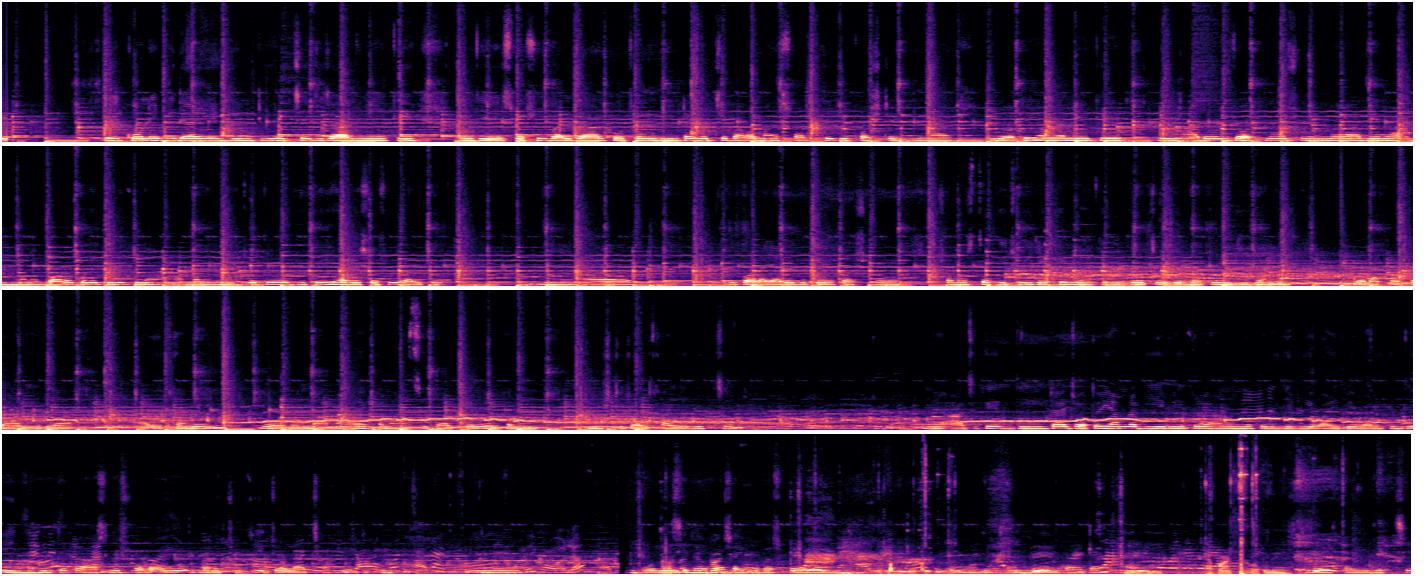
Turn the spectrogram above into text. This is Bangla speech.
এই কনে বিদায়ের দিনটি হচ্ছে যার মেয়েকে যে শ্বশুর বাড়ি যাওয়ার প্রথম দিনটাই হচ্ছে বাবা মায়ের সব থেকে কষ্টের দিন। আর যতই আমরা মেয়েকে আদর, যত্ন, সুন্দর মানে বড় করে তুলি কিনা মানে মেয়েকে তো দিতেই হবে শ্বশুর বাড়িতে কী করা যাবে বুকে কষ্ট, সমস্ত কিছুই রেখে মেয়েকে দিতে হচ্ছে ওদের নতুন জীবনের গোলাপথে আগিয়ে দেওয়া আর এখানে ওর মামা এখানে আশীর্বাদ করে এখানে মিষ্টি জল খাইয়ে দিচ্ছে। মানে আজকের দিনটা যতই আমরা বিয়ে বিয়ে করে আনন্দ করি যে বিয়ে বাড়ি বিয়ে বাড়ি, কিন্তু এই মুহূর্তটা আসলে সবাই মানে চোখের জল আর ছাপে মানে বলে সেটা ভাষায় প্রকাশ করা যায় না আমাদের সামনে দাদা জল খাইয়ে দিচ্ছে।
